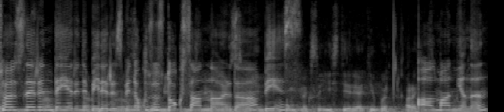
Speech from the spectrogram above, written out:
sözlerin değerini biliriz. 1990'larda biz Almanya'nın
